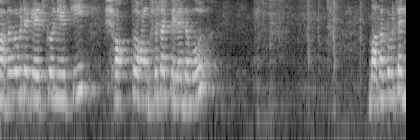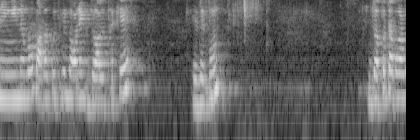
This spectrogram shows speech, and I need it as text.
বাঁধাকপিটা গ্রেট করে নিয়েছি, শক্ত অংশটা ফেলে দেবো। বাঁধাকপিটা নিয়ে নেব। বাঁধাকপিতে কিন্তু অনেক জল থাকে। এ দেখুন। যতটা পারব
